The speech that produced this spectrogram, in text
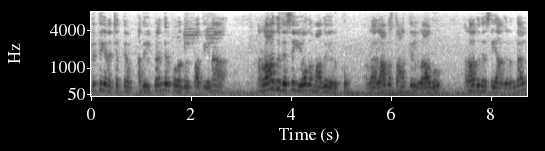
கிருத்திகை நட்சத்திரம் அதில் பிறந்திருப்பவர்கள் பார்த்தீங்கன்னா ராகு திசை யோகமாக இருக்கும். ரா- லாபஸ்தானத்தில் ராகு ராகு திசையாக இருந்தால்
